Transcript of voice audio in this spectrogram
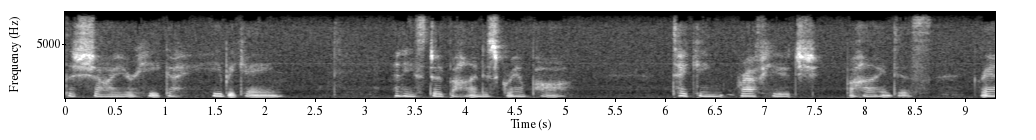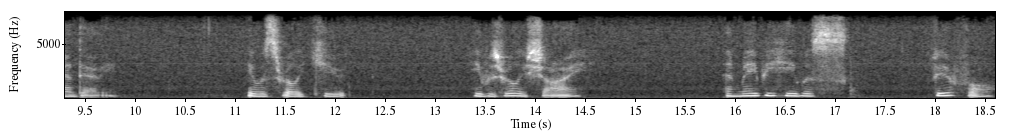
the shyer he he became, and he stood behind his grandpa, taking refuge behind his granddaddy. It was really cute. He was really shy, and maybe he was fearful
